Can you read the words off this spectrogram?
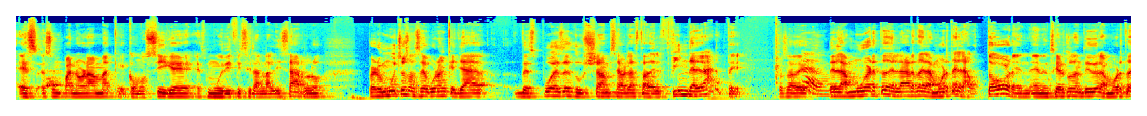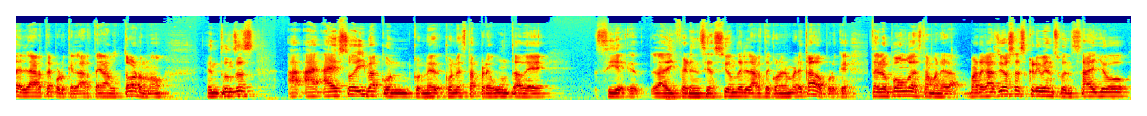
es, es un panorama que como sigue es muy difícil analizarlo, pero muchos aseguran que ya después de Duchamp se habla hasta del fin del arte. O sea, de, la muerte del arte, de la muerte del autor, en, en cierto sentido, de la muerte del arte porque el arte era autor, ¿no? Entonces, a, eso iba con, con, esta pregunta de si eh, la diferenciación del arte con el mercado, porque te lo pongo de esta manera. Vargas Llosa escribe en su ensayo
